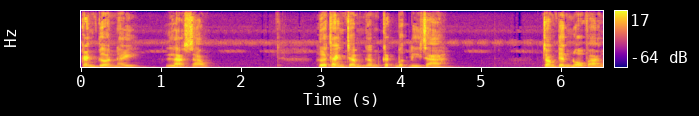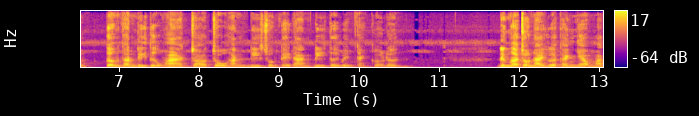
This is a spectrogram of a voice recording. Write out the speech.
Cánh cửa này là sao? Hứa thanh trầm ngâm cất bước đi ra. Trong tiếng nổ vang, tượng thần lý tự hóa cho chỗ hắn đi xuống tế đàn đi tới bên cạnh cửa lớn. Đứng ở chỗ này hứa thanh nheo mắt,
